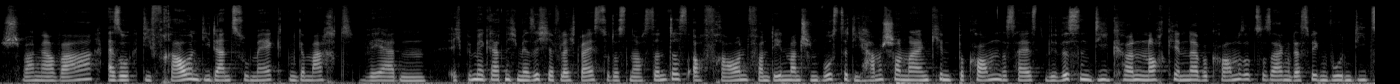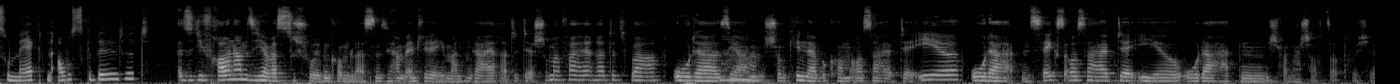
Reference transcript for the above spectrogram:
schwanger war. Also die Frauen, die dann zu Mägden gemacht werden, ich bin mir gerade nicht mehr sicher, vielleicht weißt du das noch, sind das auch Frauen, von denen man schon wusste, die haben schon mal ein Kind bekommen. Das heißt, wir wissen, die können noch Kinder bekommen sozusagen. Deswegen wurden die zu Mägden ausgebildet. Also die Frauen haben sich ja was zu Schulden kommen lassen. Sie haben entweder jemanden geheiratet, der schon mal verheiratet war, oder sie haben schon Kinder bekommen außerhalb der Ehe, oder hatten Sex außerhalb der Ehe, oder hatten Schwangerschaftsabbrüche.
